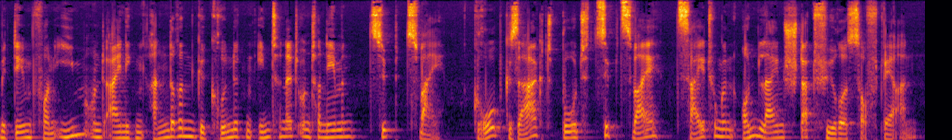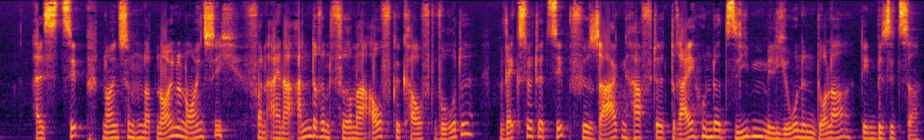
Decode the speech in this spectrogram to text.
mit dem von ihm und einigen anderen gegründeten Internetunternehmen ZIP2. Grob gesagt bot ZIP2 Zeitungen Online-Stadtführer-Software an. Als ZIP 1999 von einer anderen Firma aufgekauft wurde, wechselte ZIP für sagenhafte 307 Millionen Dollar den Besitzer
